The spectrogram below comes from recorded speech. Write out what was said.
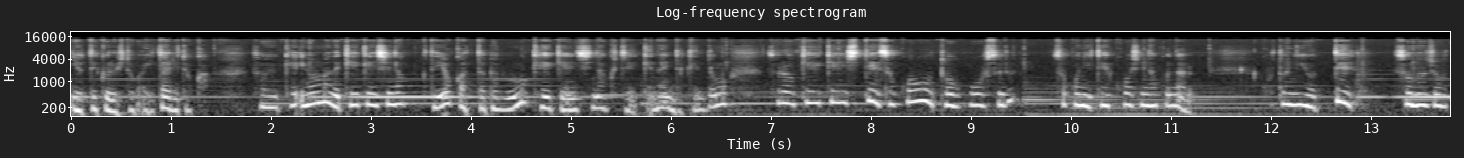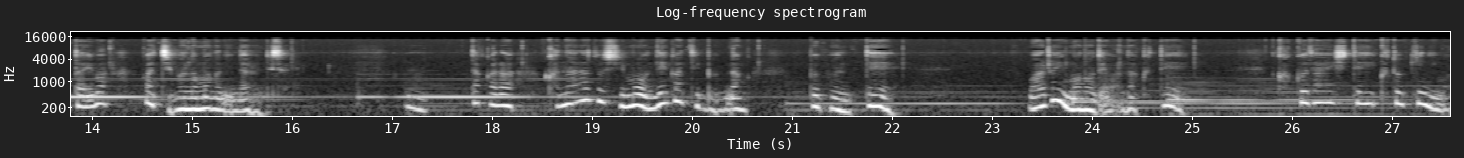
言ってくる人がいたりとかそういう今まで経験しなくてよかった部分も経験しなくちゃいけないんだけれどもそれを経験してそこを統合するそこに抵抗しなくなることによってその状態はが自分のものになるんですよね。うん、だから必ずしもネガティブな部分って悪いものではなくて拡大していく時には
